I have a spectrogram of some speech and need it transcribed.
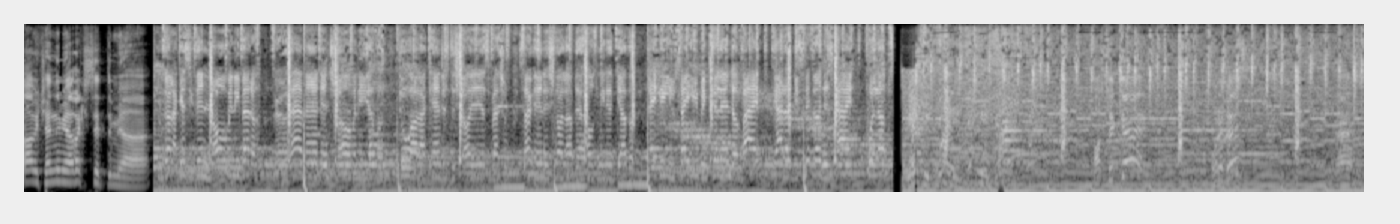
Abi? Kendimi yarak hissettim ya. Asiktir. Bu ne kız? He.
